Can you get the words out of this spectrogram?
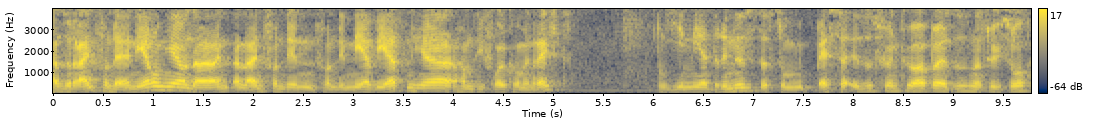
Also rein von der Ernährung her und allein, allein von, den, von den Nährwerten her haben Sie vollkommen recht. je mehr drin ist, desto besser ist es für den Körper. Jetzt ist es natürlich so,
